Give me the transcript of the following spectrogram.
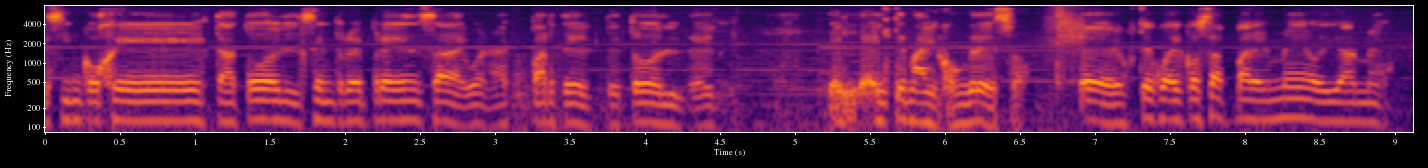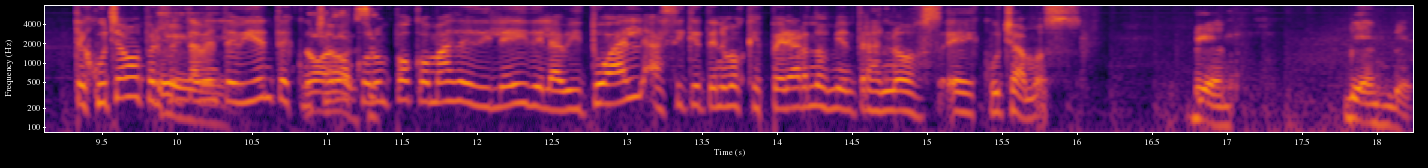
5G, está todo el centro de prensa y bueno, es parte de, de todo el, el- el- el tema del Congreso. Eh, usted cualquier cosa, párenme o díganme. Te escuchamos perfectamente Eh, bien, te no, escuchamos no, con sí. un poco más de delay del habitual, así que tenemos que esperarnos mientras nos eh, escuchamos. Bien, bien, bien.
